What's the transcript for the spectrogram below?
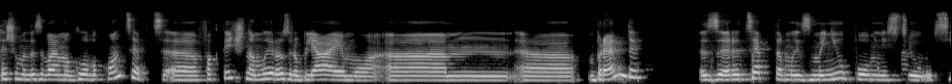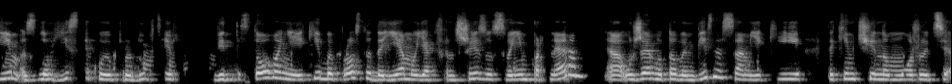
Те, що ми називаємо Global Concepts, фактично ми розробляємо ем, бренди з рецептами, з меню повністю усім, з логістикою продуктів відтестовані, які ми просто даємо як франшизу своїм партнерам, уже готовим бізнесам, які таким чином можуть.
